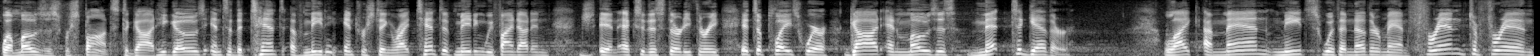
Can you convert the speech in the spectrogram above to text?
Well, Moses' response to God, he goes into the tent of meeting. Interesting, right? Tent of meeting, we find out in, in Exodus 33. It's a place where God and Moses met together like a man meets with another man, friend to friend,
